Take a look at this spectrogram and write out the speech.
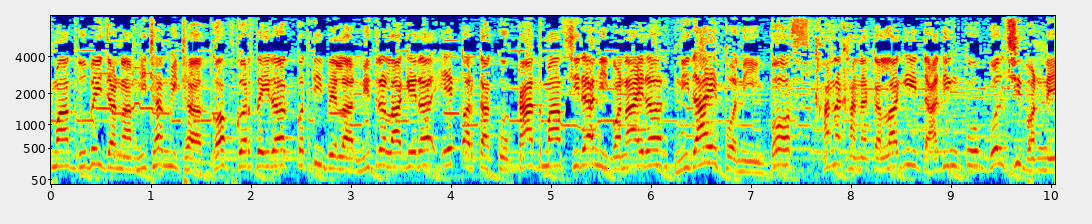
बसमा दुवैजना मिठा मिठा गफ गर्दै र कति बेला निद्रा लागेर एक अर्काको काँधमा सिरानी बनाएर निधाए पनि बस खाना खानाका लागि धादिङको गोल्छी भन्ने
